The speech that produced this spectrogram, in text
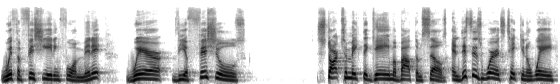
with officiating for a minute where the officials start to make the game about themselves. And this is where it's taken away.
